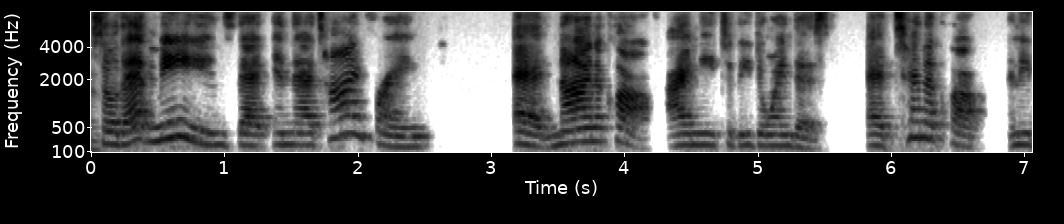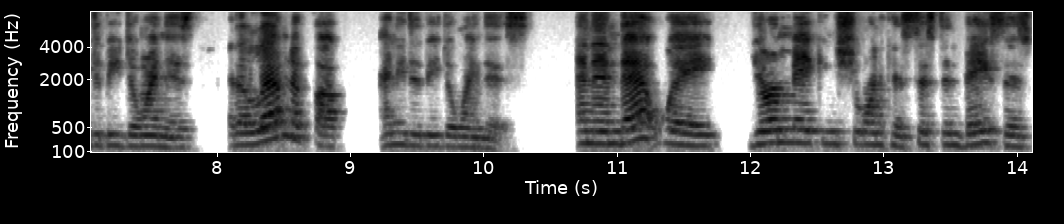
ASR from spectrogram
So that means that in that time frame, at nine o'clock, I need to be doing this. At 10 o'clock, I need to be doing this. At 11 o'clock, I need to be doing this. And then that way, you're making sure on a consistent basis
